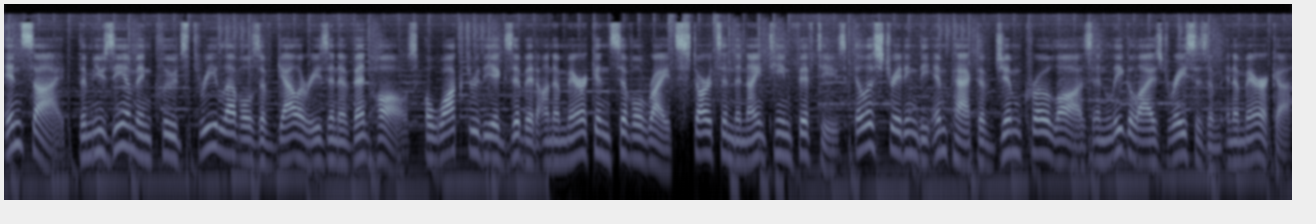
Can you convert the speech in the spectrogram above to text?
Inside, the museum includes three levels of galleries and event halls. A walk through the exhibit on American civil rights starts in the 1950s, illustrating the impact of Jim Crow laws and legalized racism in America.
